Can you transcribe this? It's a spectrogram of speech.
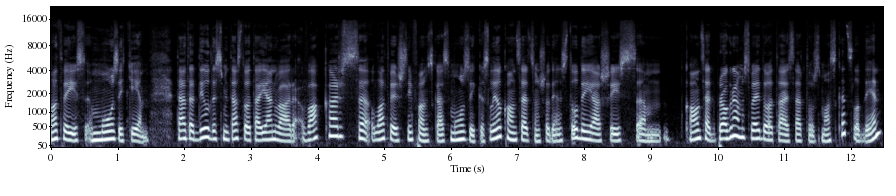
Latvijas mūziķiem. Tātad 28. janvāra vakars Latviešu simfoniskās mūzikas lielkoncerts un šodien studijā šīs um, koncerta programmas veidotājs Arturs Maskats. Labdien!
